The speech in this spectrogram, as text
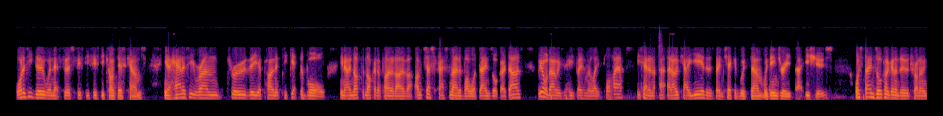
what does he do when that first 50-50 contest comes? You know, how does he run through the opponent to get the ball, you know, not to knock an opponent over? I'm just fascinated by what Dane Zorko does. We all know he's, he's been an elite player. He's had an, an okay year that has been checkered with, um, with injury uh, issues. What's Dane Zorko going to do to try to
